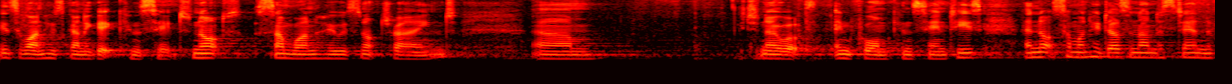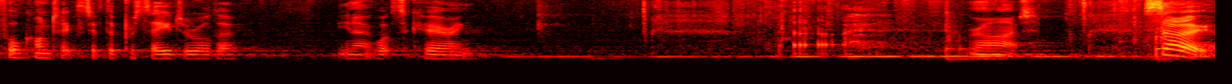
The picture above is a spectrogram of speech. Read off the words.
is the one who's going to get consent, not someone who is not trained um, to know what informed consent is, and not someone who doesn't understand the full context of the procedure or the, you know, what's occurring. Uh, right. So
